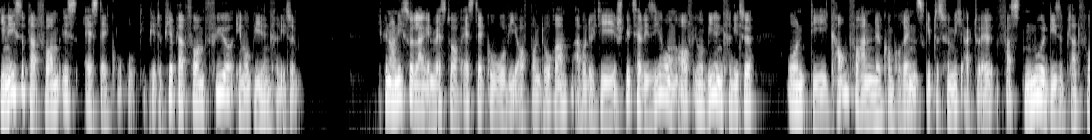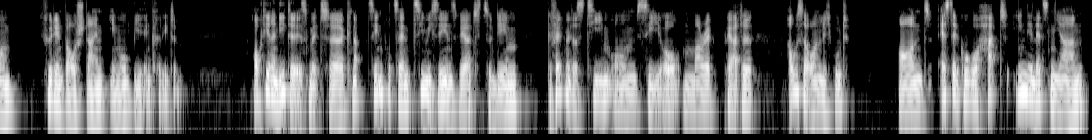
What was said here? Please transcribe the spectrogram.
Die nächste Plattform ist Estate Guru, die Peer-to-Peer-Plattform für Immobilienkredite. Ich bin noch nicht so lange Investor auf Estate Guru wie auf Bondora, aber durch die Spezialisierung auf Immobilienkredite und die kaum vorhandene Konkurrenz gibt es für mich aktuell fast nur diese Plattform für den Baustein Immobilienkredite. Auch die Rendite ist mit äh, knapp 10% ziemlich sehenswert. Zudem gefällt mir das Team um CEO Marek Pertl außerordentlich gut. Und Estate Guru hat in den letzten Jahren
